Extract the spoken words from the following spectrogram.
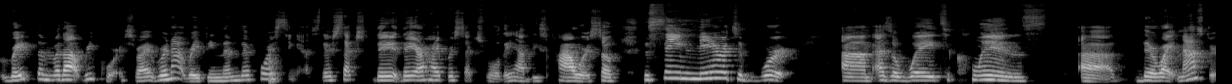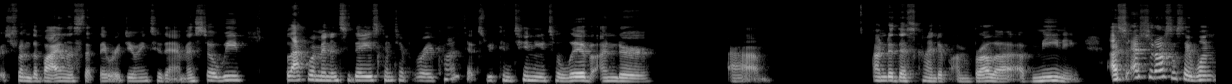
rape them without recourse, right? We're not raping them; they're forcing us. They're sex. They they are hypersexual. They have these powers. So the same narrative worked um, as a way to cleanse uh, their white masters from the violence that they were doing to them. And so we, black women in today's contemporary context, we continue to live under um, under this kind of umbrella of meaning. I, sh- I should also say one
